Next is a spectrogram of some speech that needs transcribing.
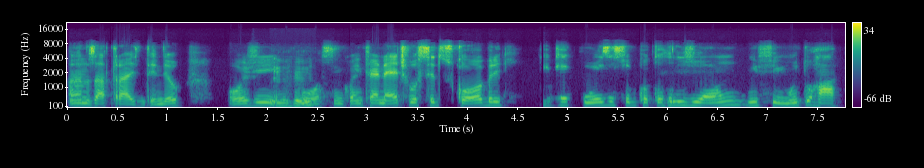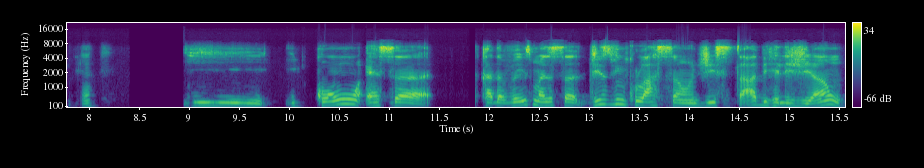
anos atrás, entendeu? Hoje, uhum. pô, assim, com a internet você descobre qualquer coisa sobre qualquer religião, enfim, muito rápido, né? E, e com essa, cada vez mais essa desvinculação de Estado e religião,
